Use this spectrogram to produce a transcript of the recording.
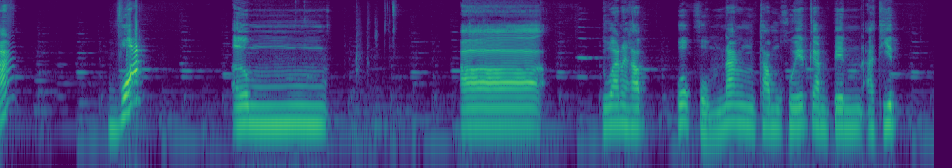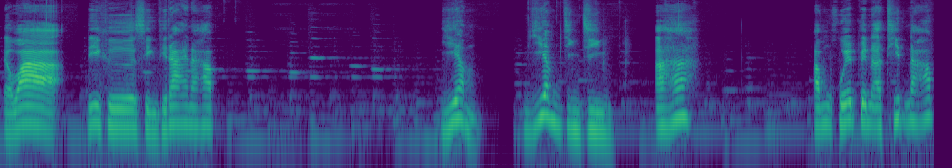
ฮะ what เอิมอ่าดูว่านะครับ พวกผมนั่งทำเควสกันเป็นอาทิตย์ แต่ว่านี่คือสิ่งที่ได้นะครับ เยี่ยม เยี่ยมจริง ๆอะฮะทำเควสเป็นอาทิตย์นะครับ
